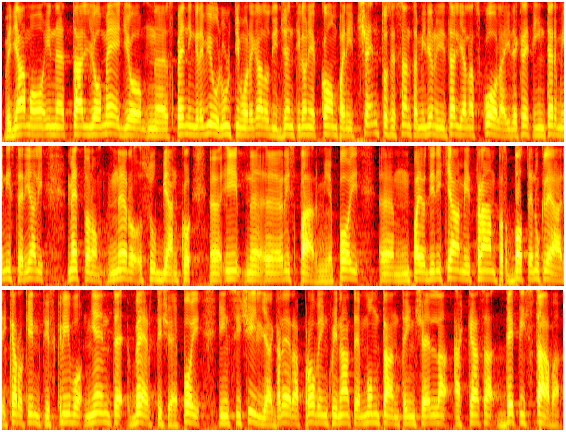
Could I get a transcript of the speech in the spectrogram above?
Vediamo in taglio medio, mm, spending review, l'ultimo regalo di Gentiloni e Company, 160 milioni di tagli alla scuola, i decreti interministeriali mettono nero su bianco eh, i eh, risparmi. E poi ehm, un paio di richiami, Trump, botte nucleari, caro Kim ti scrivo, niente vertice. Poi in Sicilia, galera, prove inquinate, montante in cella, a casa depistava.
